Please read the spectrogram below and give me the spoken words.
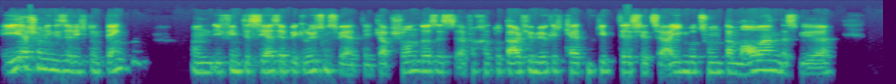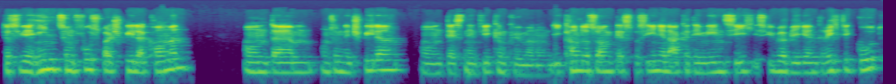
eher schon in diese Richtung denken. Und ich finde das sehr, sehr begrüßenswert. Ich glaube schon, dass es einfach total viele Möglichkeiten gibt, das jetzt ja irgendwo zu untermauern, dass wir, dass wir hin zum Fußballspieler kommen und ähm, uns um den Spieler und dessen Entwicklung kümmern. Und ich kann nur sagen, das, was ich in den Akademien sehe, ist überwiegend richtig gut.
